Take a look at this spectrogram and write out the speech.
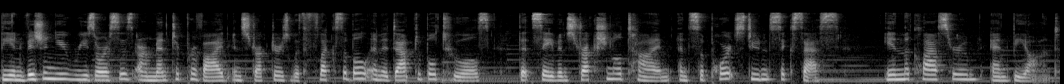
The EnvisionU resources are meant to provide instructors with flexible and adaptable tools that save instructional time and support student success in the classroom and beyond.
